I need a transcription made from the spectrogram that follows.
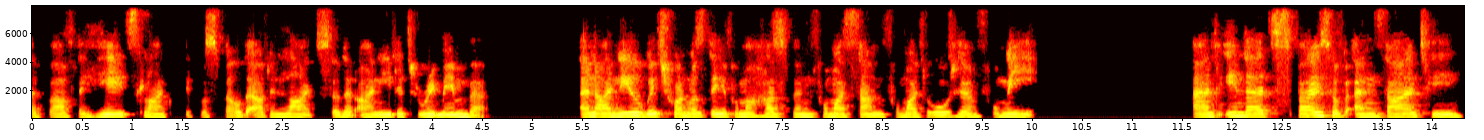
above the heads, like it was spelled out in light, so that I needed to remember. And I knew which one was there for my husband, for my son, for my daughter, and for me. And in that space of anxiety,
